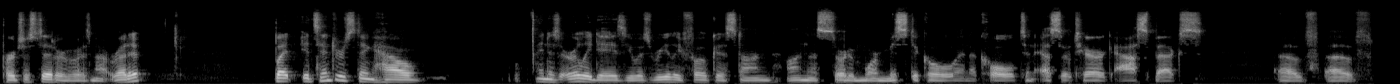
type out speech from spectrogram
purchased it or who has not read it. But it's interesting how, in his early days, he was really focused on on this sort of more mystical and occult and esoteric aspects of of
